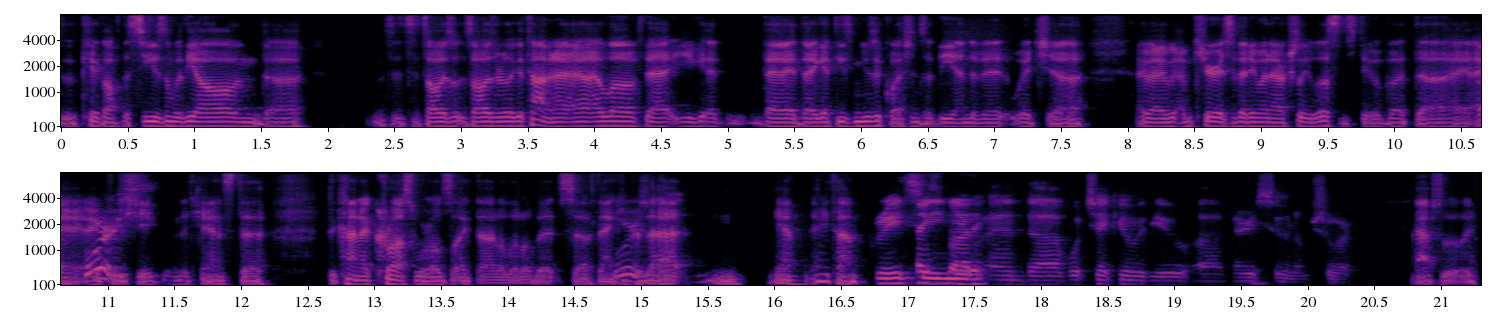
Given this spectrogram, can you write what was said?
to kick off the season with y'all. And uh, it's, it's, it's always it's always a really good time. And I, I love that you get that I, that I get these music questions at the end of it, which uh, I, I'm curious if anyone actually listens to. But uh, I, I, I appreciate giving the chance to to kind of cross worlds like that a little bit. So thank you for that. And yeah, anytime. Great Thanks, seeing buddy. you, and uh, we'll check in with you uh, very soon, I'm sure. Absolutely.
